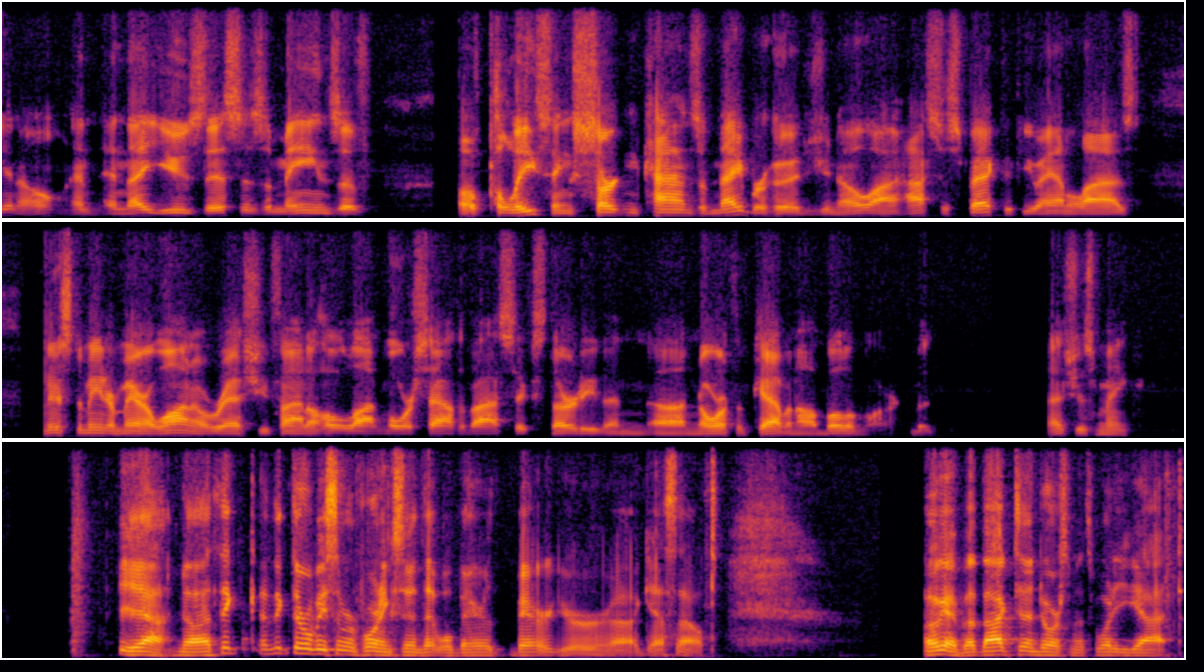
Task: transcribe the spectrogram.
you know, and and they use this as a means of of policing certain kinds of neighborhoods. You know, I, I suspect if you analyze misdemeanor marijuana arrests, you find a whole lot more south of I six thirty than uh, north of Kavanaugh Boulevard. But that's just me. Yeah, no, I think I think there will be some reporting soon that will bear bear your uh, guess out. Okay, but back to endorsements. What do you got?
